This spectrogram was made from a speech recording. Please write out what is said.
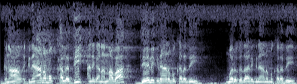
జ్ఞా జ్ఞానము కలది అని కాని అన్నావా? దేని జ్ఞానము కలది? మరొక దాని జ్ఞానము కలది.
